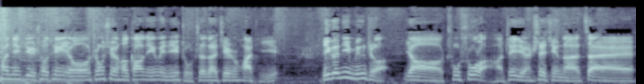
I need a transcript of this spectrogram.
欢迎继续收听由钟迅和高宁为您主持的今日话题。一个匿名者要出书了啊！这件事情呢，在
